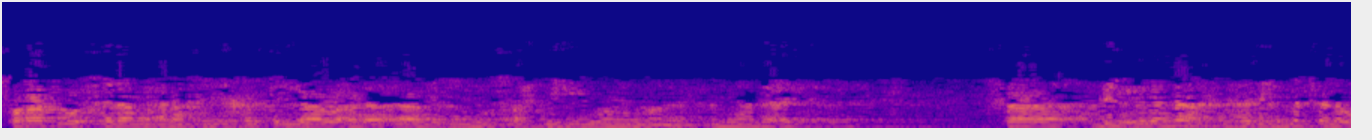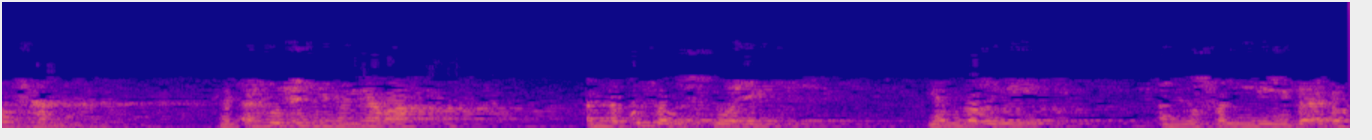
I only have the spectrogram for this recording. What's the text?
الصلاة والسلام على خير خلق الله وعلى آله وصحبه ومن والاه. أما بعد فللعلماء في هذه المسألة وجهان. من أهل العلم من يرى أن كل أسبوع ينبغي أن يصلي بعده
